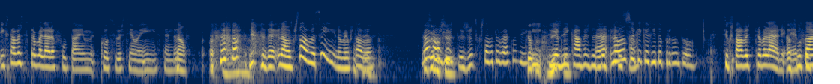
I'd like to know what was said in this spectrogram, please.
E gostavas de trabalhar a full time com o Sebastião em stand-up? Não. Ah, não, gostava, sim, não me importava. ok. Não, Fazer não, juro-te, juro-te que gostava de trabalhar contigo. E, e abdicavas da tua Ah, não, não sei o que é que a Rita perguntou. Se gostavas de trabalhar A a full full time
